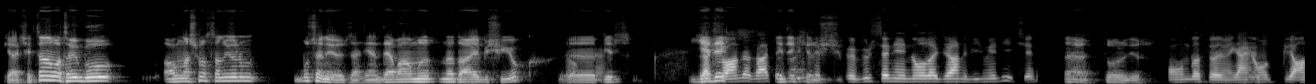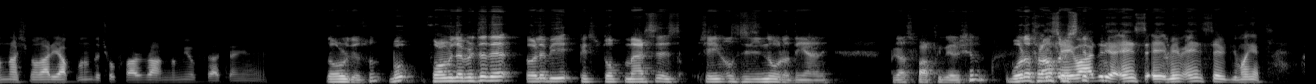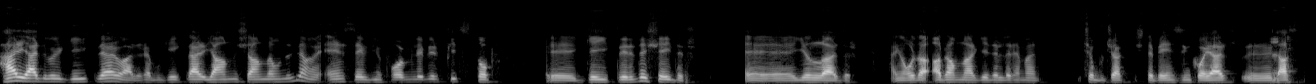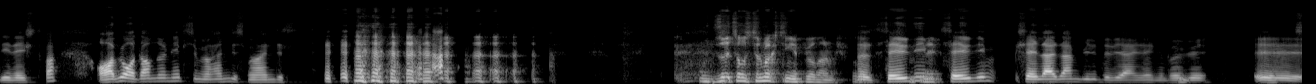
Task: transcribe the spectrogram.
Gerçekten ama tabii bu anlaşma sanıyorum bu sene özel. Yani devamına dair bir şey yok. yok ee, yani. Bir Yedek, ya şu anda zaten yedek öbür seneye ne olacağını bilmediği için Evet doğru diyorsun. Onu da söylemek. Yani o bir anlaşmalar yapmanın da çok fazla anlamı yok zaten yani. Doğru diyorsun. Bu Formula 1'de de öyle bir pit stop Mercedes şeyin azizliğine uğradı yani. Biraz farklı bir yarışın. Bu arada Fransa şey bisiklet... vardır ya en e, benim en sevdiğim hani her yerde böyle geyikler vardır. Ha, bu geyikler yanlış anlamında değil ama en sevdiğim Formula 1 pit stop e, geyikleri de şeydir. E, yıllardır. Hani orada adamlar gelirler hemen çabucak işte benzin koyar, e, lastiği değiştir falan. Abi o adamların hepsi mühendis, mühendis. Ucuza çalıştırmak için yapıyorlarmış. Bunu. Sevdiğim sevdiğim şeylerden biridir yani hani böyle bir e,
